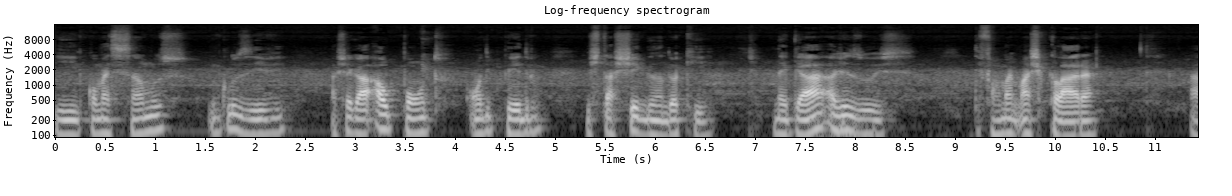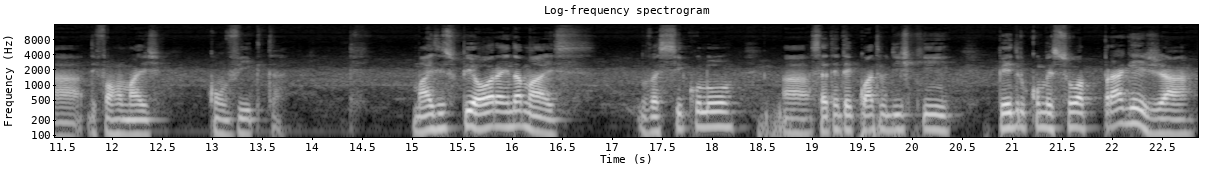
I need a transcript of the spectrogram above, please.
e começamos, inclusive, a chegar ao ponto onde Pedro está chegando aqui. Negar a Jesus de forma mais clara, ah, de forma mais convicta. Mas isso piora ainda mais. No versículo ah, 74 diz que Pedro começou a praguejar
